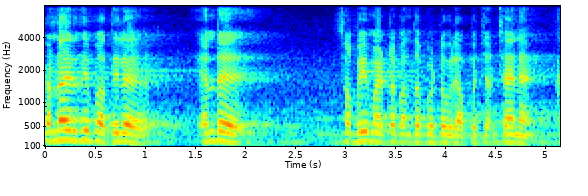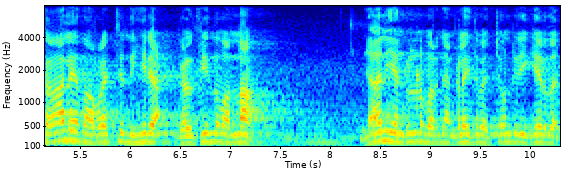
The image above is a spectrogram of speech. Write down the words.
രണ്ടായിരത്തി പത്തിൽ എന്റെ സഭയുമായിട്ട് ബന്ധപ്പെട്ട ഒരു അപ്പച്ചനെ കാലെ നിറച്ച് നീര ഗൾഫിൽ നിന്ന് വന്ന. ഞാൻ ഈ അങ്കിളിനോട് പറഞ്ഞു അങ്കളെ ഇത് വെച്ചോണ്ടിരിക്കരുത്.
